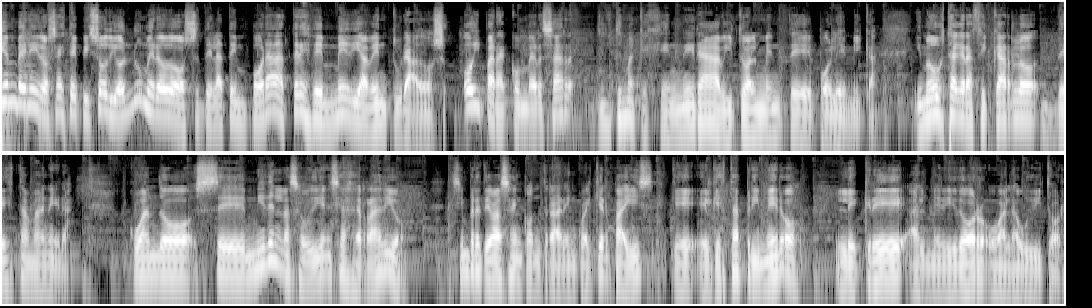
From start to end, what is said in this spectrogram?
Bienvenidos a este episodio número 2 de la temporada 3 de Media Aventurados. Hoy para conversar de un tema que genera habitualmente polémica. Y me gusta graficarlo de esta manera. Cuando se miden las audiencias de radio, siempre te vas a encontrar en cualquier país que el que está primero le cree al medidor o al auditor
